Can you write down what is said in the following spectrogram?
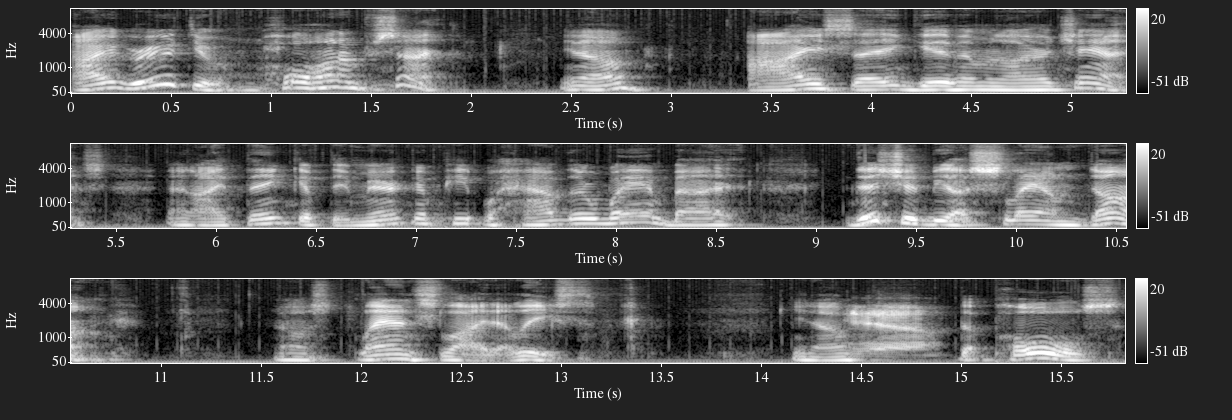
I agree with you, whole hundred percent. You know, I say give him another chance, and I think if the American people have their way about it, this should be a slam dunk, you know, landslide at least. You know, Yeah. the polls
